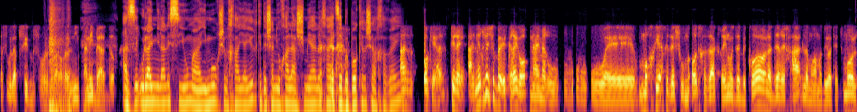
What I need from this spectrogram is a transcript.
עשוי להפסיד בסופו של דבר, אבל אני, אני בעדו. אז אולי מילה לסיום ההימור שלך, יאיר, כדי שאני אוכל להשמיע לך את זה בבוקר שאחרי? אז אוקיי, אז תראה, אני חושב שכרגע אופנהיימר הוא, הוא, הוא, הוא, הוא אה, מוכיח את זה שהוא מאוד חזק, ראינו את זה בכל הדרך עד למועמדויות אתמול,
